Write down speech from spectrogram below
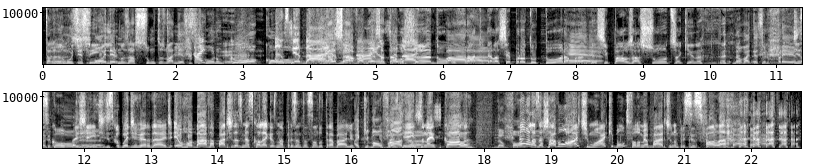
Tá dando Ah, muito sim. spoiler nos assuntos, Vanessa. Ai, Segura um cu- pouco. ansiedade. A Vanessa, a Ai, Vanessa tá ansiedade. usando Para. o fato dela ser produtora É. pra antecipar os assuntos aqui no... Não vai ter surpresa Desculpa, depois. gente, desculpa de verdade. Eu roubava parte das minhas colegas na apresentação do trabalho. Ai, que Eu malvada. fazia isso na escola. Não pode. Não, elas achavam ótimo. Ai, que bom, tu falou minha parte, não preciso falar.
